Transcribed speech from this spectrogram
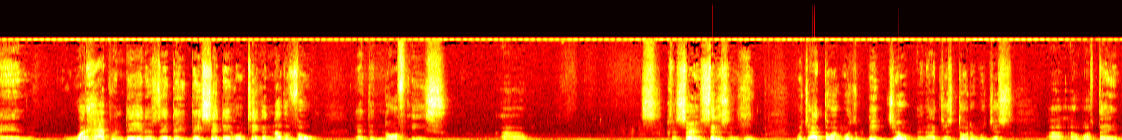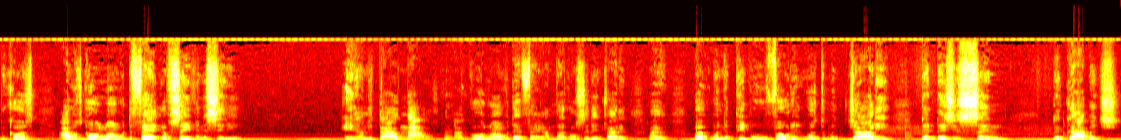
And what happened then is that they, they said they're going to take another vote at the Northeast uh, Concerned Citizen Group, which I thought was a big joke, and I just thought it was just a, a, a thing because I was going along with the fact of saving the city eight hundred thousand dollars. I go along with that fact. I'm not going to sit there and try to. right. But when the people who voted was the majority that they should send the garbage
